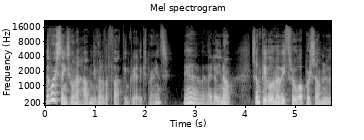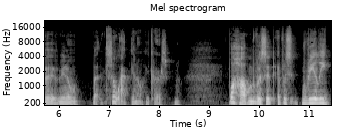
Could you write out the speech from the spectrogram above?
The worst thing's going to happen, you're going to have a fucking great experience. Yeah, I don't, you know. Some people maybe throw up or something, you know, but so what? You know, who cares? You know? What happened was that it was really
